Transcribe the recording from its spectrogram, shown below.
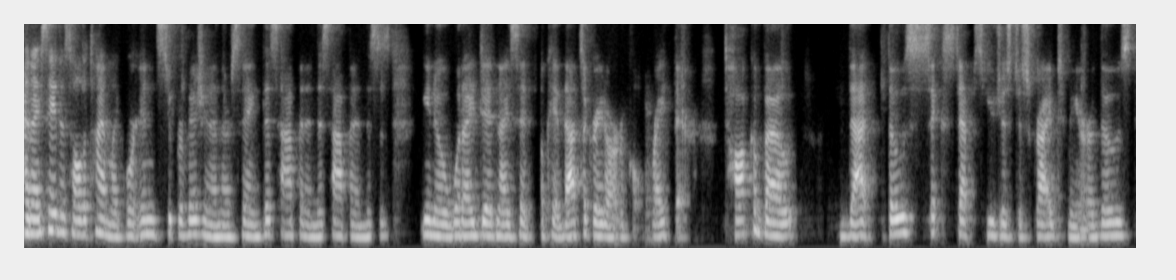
and I say this all the time, like we're in supervision and they're saying this happened and this happened and this is, you know, what I did. And I said, okay, that's a great article right there. Talk about that those six steps you just described to me are those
